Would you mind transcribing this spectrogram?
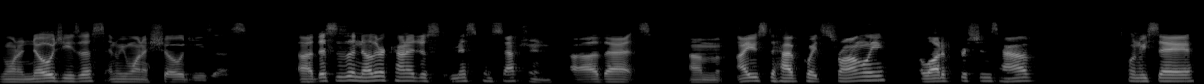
We want to know Jesus and we want to show Jesus. Uh, this is another kind of just misconception uh, that um, I used to have quite strongly. A lot of Christians have when we say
